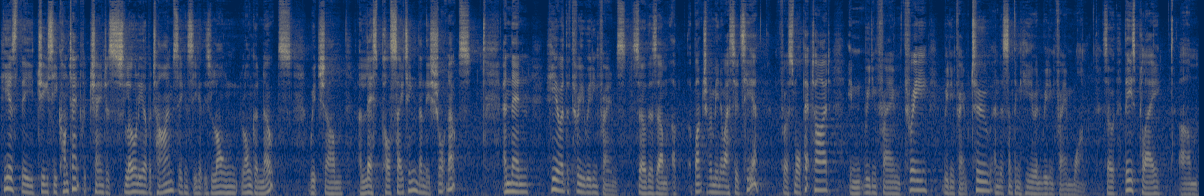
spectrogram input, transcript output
here's the GC content, which changes slowly over time. So you can see you get these long, longer notes, which um, are less pulsating than these short notes. And then here are the three reading frames. So there's um, a, a bunch of amino acids here for a small peptide in reading frame 3, reading frame 2, and there's something here in reading frame 1. So these play um,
